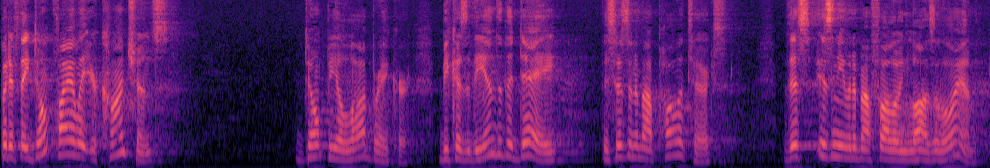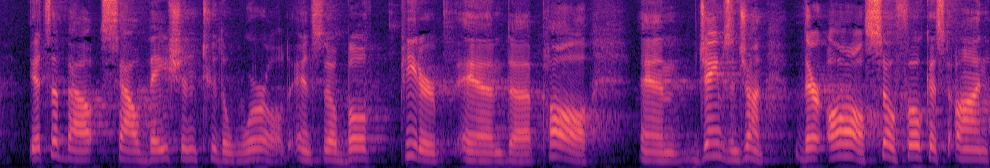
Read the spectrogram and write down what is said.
But if they don't violate your conscience, don't be a lawbreaker. Because at the end of the day, this isn't about politics. This isn't even about following laws of the land. It's about salvation to the world. And so both Peter and uh, Paul and James and John, they're all so focused on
